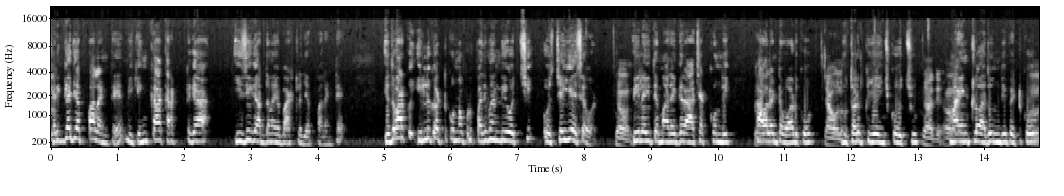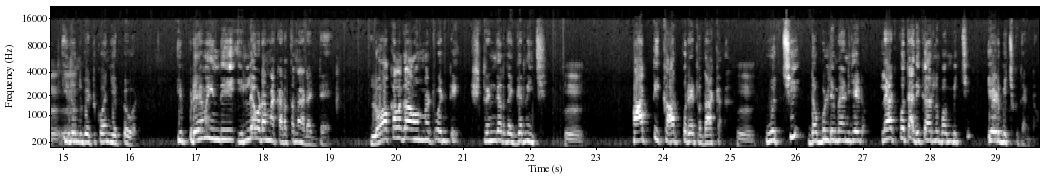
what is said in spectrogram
సరిగ్గా చెప్పాలంటే మీకు ఇంకా కరెక్ట్గా ఈజీగా అర్థమయ్యే భాషలో చెప్పాలంటే ఇదివరకు ఇల్లు కట్టుకున్నప్పుడు పది మంది వచ్చి ఓ చెయ్యి వేసేవాడు అవును. వీలైతే మా దగ్గర ఆ చెక్క ఉంది కావాలంటే వాడుకో. నువ్వు తలుపుకి చేయించుకోవచ్చు. మా ఇంట్లో అది ఉంది పెట్టుకో ఇది ఉంది పెట్టుకో అని చెప్పేవాడు. ఇప్పుడు ఏమైంది ఇల్లు ఎవడన్నా కడుతున్నాడంటే లోకల్గా ఉన్నటువంటి స్ట్రింగర్ దగ్గర నుంచి పార్టీ కార్పొరేటర్ దాకా వచ్చి డబ్బులు డిమాండ్ చేయడం లేకపోతే అధికారులు పంపించి ఏడుపిచ్చుకు తింటాం.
